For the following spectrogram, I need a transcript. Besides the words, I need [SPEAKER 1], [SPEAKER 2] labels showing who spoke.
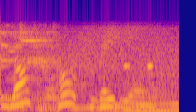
[SPEAKER 1] Blog Talk Radio.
